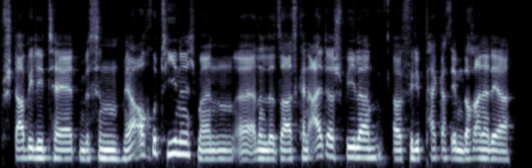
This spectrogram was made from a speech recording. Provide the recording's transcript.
Stabilität, ein bisschen, ja, auch Routine. Ich meine, äh, Alan Lazar ist kein alter Spieler, aber für die Packers eben doch einer, der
